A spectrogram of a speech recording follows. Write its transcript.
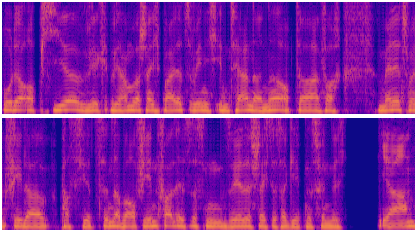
oder ob hier, wir, wir haben wahrscheinlich beide zu wenig interner, ne, ob da einfach Managementfehler passiert sind. Aber auf jeden Fall ist es ein sehr, sehr schlechtes Ergebnis, finde ich. Ja,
